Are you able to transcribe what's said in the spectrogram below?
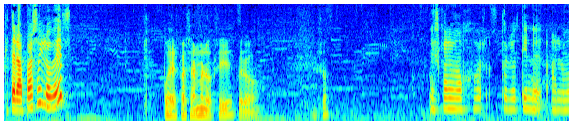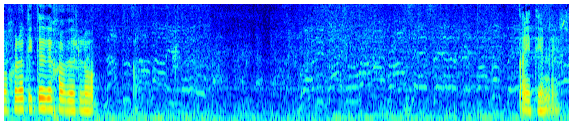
Que te la paso y lo ves. Puedes pasármelo, sí, pero... Eso. Es que a lo mejor tú lo tienes, a lo mejor a ti te deja verlo. Ahí tienes.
